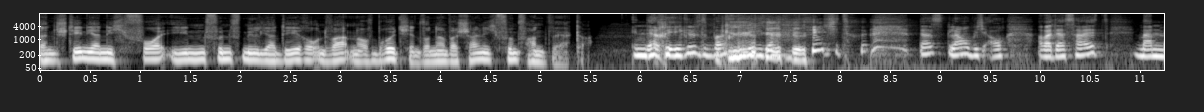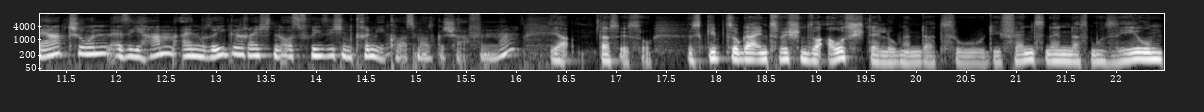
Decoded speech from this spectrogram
dann stehen ja nicht vor ihnen fünf Milliardäre und warten auf Brötchen, sondern wahrscheinlich fünf Handwerker. In der Regel nicht. Das glaube ich auch. Aber das heißt, man merkt schon, sie haben einen regelrechten ostfriesischen Krimikosmos geschaffen. Ne? Ja, das ist so. Es gibt sogar inzwischen so Ausstellungen dazu. Die Fans nennen das Museum,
